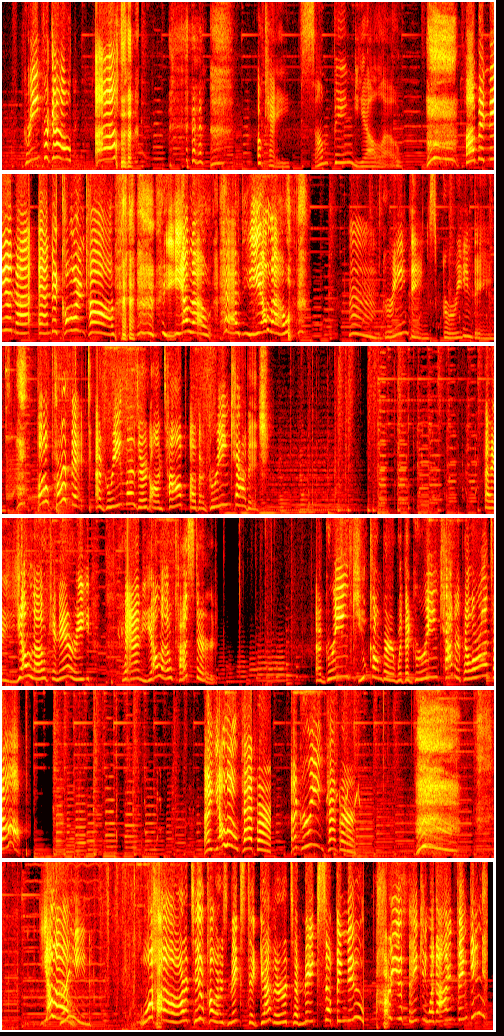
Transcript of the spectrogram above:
green for go! Oh! okay, something yellow. a banana and a corn cob! yellow and yellow! Hmm, green things, green things. Oh, perfect! A green lizard on top of a green cabbage. A yellow canary and yellow custard. A green cucumber with a green caterpillar on top. A yellow pepper. A green pepper. Yellow! Green! Whoa! Our two colors mixed together to make something new! Are you thinking what I'm thinking?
